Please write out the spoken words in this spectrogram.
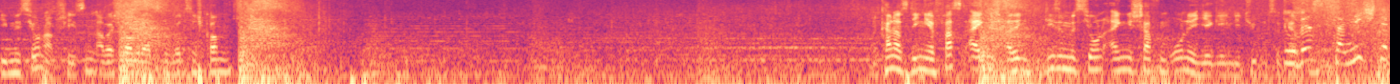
die Mission abschießen. Aber ich glaube, dazu wird es nicht kommen. Kann das Ding hier fast eigentlich, also diese Mission eigentlich schaffen, ohne hier gegen die Typen zu Du kämpfen. wirst vernichtet,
